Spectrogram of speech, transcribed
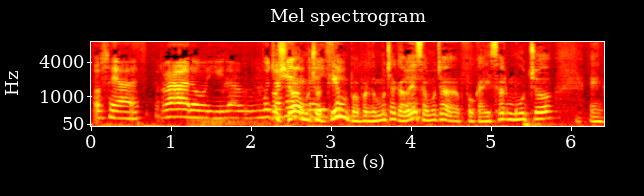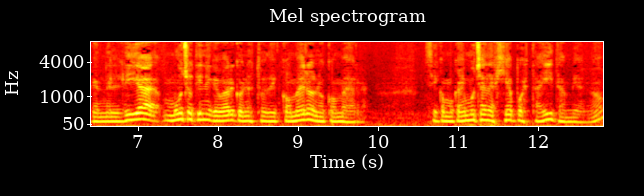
o sea, raro y la, mucha gente lleva mucho tiempo, porque mucha cabeza, mucha focalizar mucho en que en el día mucho tiene que ver con esto de comer o no comer. Sí, como que hay mucha energía puesta ahí también, ¿no?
